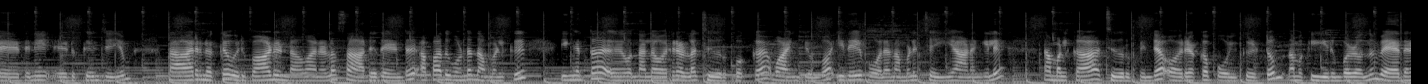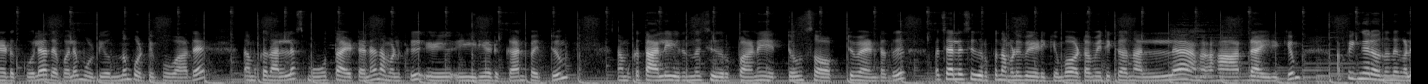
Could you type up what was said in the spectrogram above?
വേദന എടുക്കുകയും ചെയ്യും. താരനൊക്കെ ഒരുപാട് ഉണ്ടാവാനുള്ള സാധ്യതയുണ്ട്. അപ്പോൾ അതുകൊണ്ട് നമ്മൾക്ക് ഇങ്ങനത്തെ നല്ല ഒരുള്ള ചീർപ്പൊക്കെ വാങ്ങിക്കുമ്പോൾ ഇതേപോലെ നമ്മൾ ചെയ്യുകയാണെങ്കിൽ നമ്മൾക്ക് ആ ചീർപ്പിന്റെ ഒരൊക്കെ പോയി കിട്ടും. നമുക്ക് ഈരുമ്പോഴൊന്നും വേദന എടുക്കില്ല അതേപോലെ മുടിയൊന്നും പൊട്ടിപ്പോവാതെ നമുക്ക് നല്ല സ്മൂത്തായിട്ട് തന്നെ നമ്മൾക്ക് ഈടിയെടുക്കാൻ പറ്റും. നമുക്ക് തലയിരുന്ന ചീർപ്പാണ് ഏറ്റവും സോഫ്റ്റ് വേണ്ടത്. അപ്പോൾ ചില ചീർപ്പ് നമ്മൾ മേടിക്കുമ്പോൾ ഓട്ടോമാറ്റിക് നല്ല ഹാർഡായിരിക്കും അപ്പോൾ ഇങ്ങനെ ഒന്ന് നിങ്ങൾ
